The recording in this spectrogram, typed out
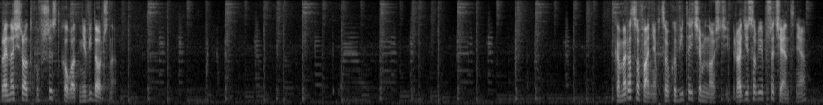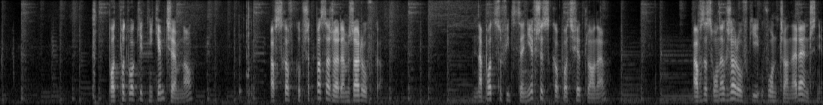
ale na środku wszystko ładnie widoczne. Kamera cofania w całkowitej ciemności radzi sobie przeciętnie. Pod podłokietnikiem ciemno, a w schowku przed pasażerem żarówka. Na podsufitce nie wszystko podświetlone, a w zasłonach żarówki włączane ręcznie.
